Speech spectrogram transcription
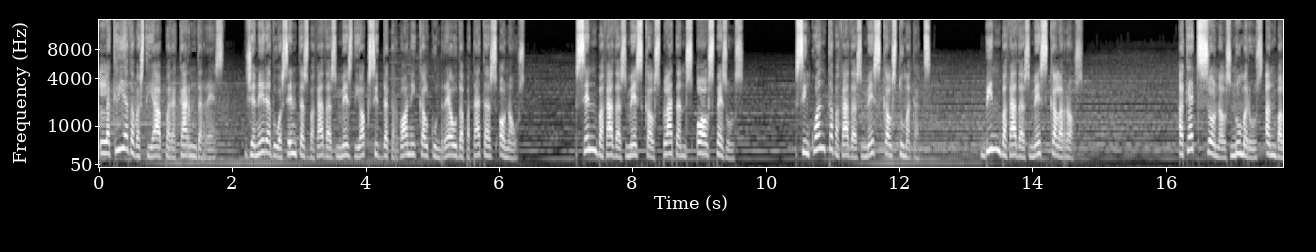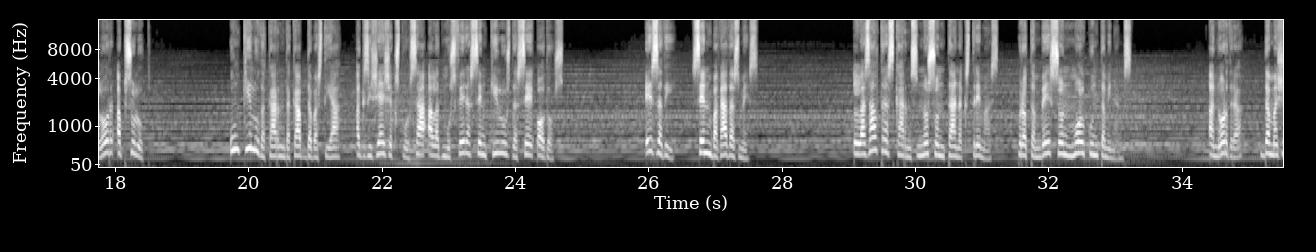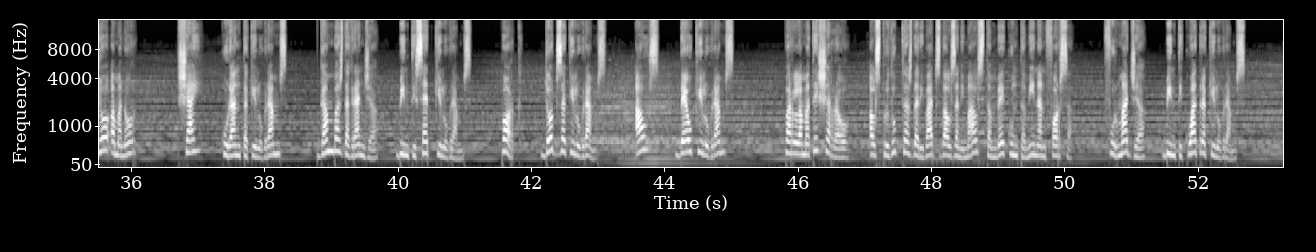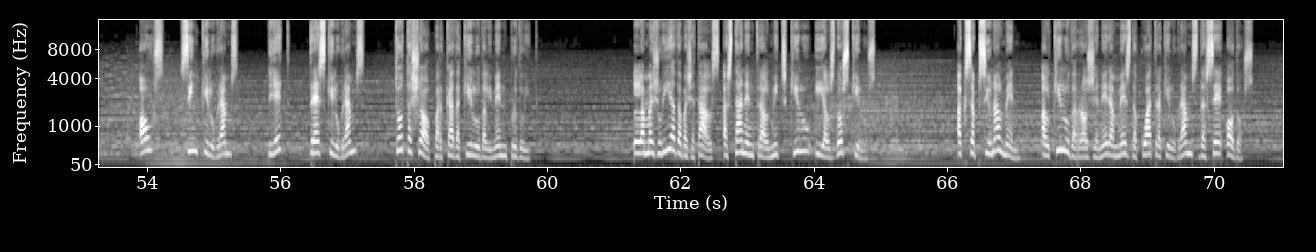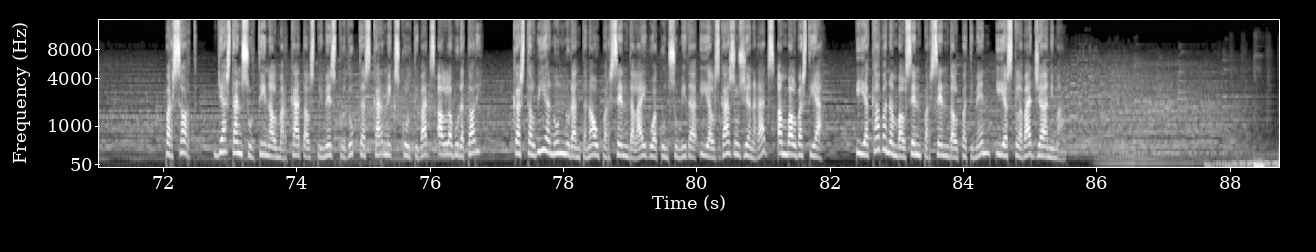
La cria de bestiar per a carn de res genera 200 vegades més diòxid de carboni que el conreu de patates o nous. 100 vegades més que els plàtans o els pèsols. 50 vegades més que els tomàquets. 20 vegades més que l'arròs. Aquests són els números en valor absolut. Un quilo de carn de cap de bestiar exigeix expulsar a l'atmosfera 100 quilos de CO2. És a dir, 100 vegades més. Les altres carns no són tan extremes, però també són molt contaminants. En ordre, de major a menor, xai, 40 kg, gambes de granja, 27 kg, porc, 12 kg, aus, 10 kg. Per la mateixa raó, els productes derivats dels animals també contaminen força. Formatge, 24 kg. Ous, 5 kg. Llet, 3 kg. Tot això per cada quilo d'aliment produït. La majoria de vegetals estan entre el mig quilo i els 2 quilos. Excepcionalment, el quilo d'arròs genera més de 4 kg de CO2. Per sort, ja estan sortint al mercat els primers productes càrnics cultivats al laboratori, que estalvien un 99% de l'aigua consumida i els gasos generats amb el bestiar, i acaben amb el 100% del patiment i esclavatge animal.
